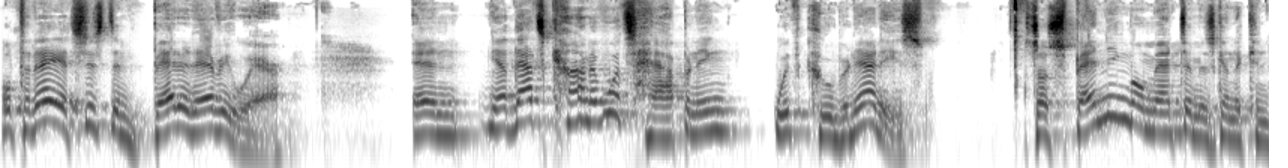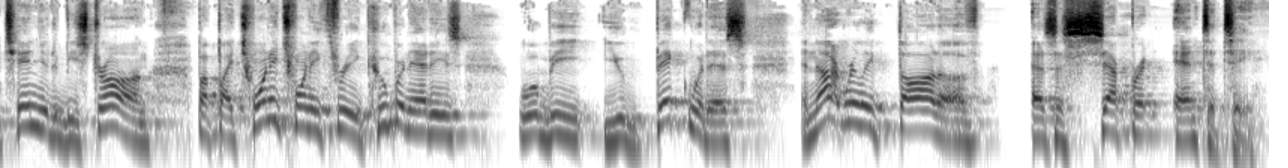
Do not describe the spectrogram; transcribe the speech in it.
Well, today it's just embedded everywhere. And you know, that's kind of what's happening with Kubernetes. So spending momentum is going to continue to be strong, but by 2023, Kubernetes will be ubiquitous and not really thought of as a separate entity.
